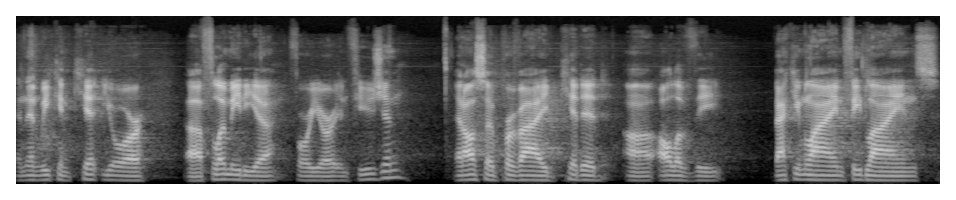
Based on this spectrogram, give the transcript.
and then we can kit your uh, flow media for your infusion, and also provide kitted uh, all of the vacuum line, feed lines,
